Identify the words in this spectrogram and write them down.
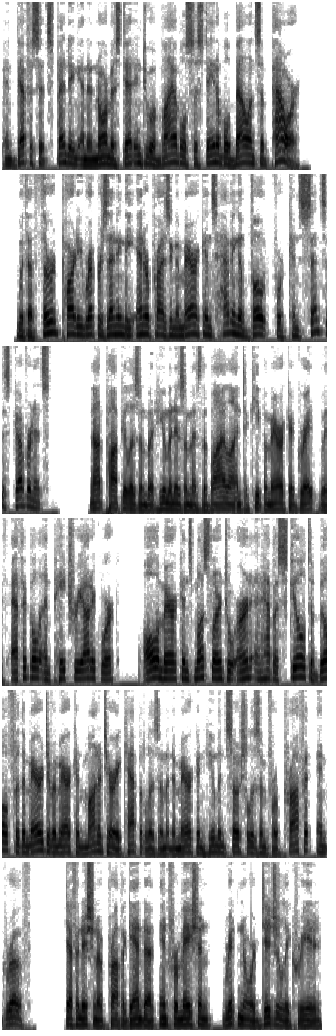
and deficit spending and enormous debt into a viable, sustainable balance of power, with a third party representing the enterprising Americans having a vote for consensus governance. Not populism but humanism as the byline to keep America great with ethical and patriotic work. All Americans must learn to earn and have a skill to build for the marriage of American monetary capitalism and American human socialism for profit and growth. Definition of propaganda information, written or digitally created,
